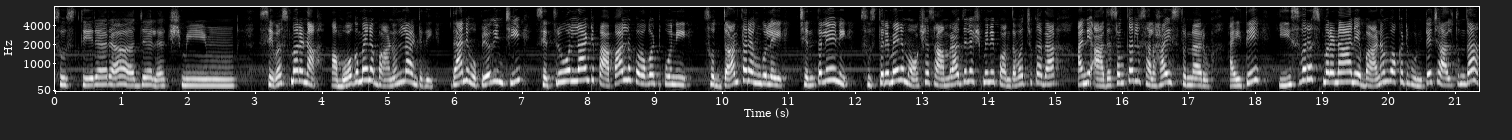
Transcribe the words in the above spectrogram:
సుస్థిరరాజ్యలక్ష్మీం శివస్మరణ అమోఘమైన బాణం లాంటిది. దాన్ని ఉపయోగించి శత్రువుల్లాంటి పాపాలను పోగొట్టుకుని శుద్ధాంతరంగులై చింతలేని సుస్థిరమైన మోక్ష సామ్రాజ్యలక్ష్మిని పొందవచ్చు కదా అని ఆదశంకర్లు సలహా ఇస్తున్నారు. అయితే ఈశ్వర స్మరణ అనే బాణం ఒకటి ఉంటే చాలుతుందా?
